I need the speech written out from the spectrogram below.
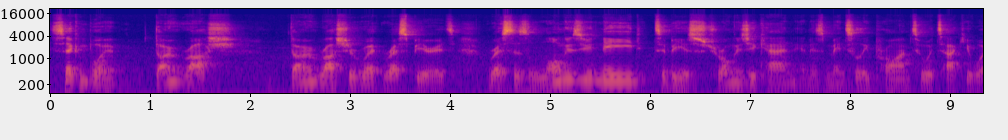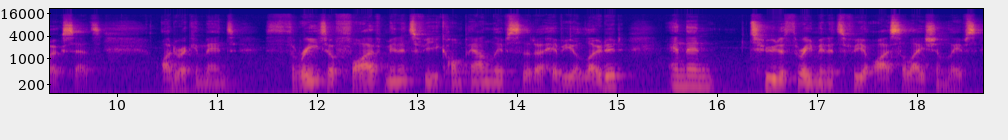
second point, don't rush. Don't rush your rest periods. Rest as long as you need to be as strong as you can and as mentally primed to attack your work sets. I'd recommend three to five minutes for your compound lifts that are heavier loaded, and then two to three minutes for your isolation lifts.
